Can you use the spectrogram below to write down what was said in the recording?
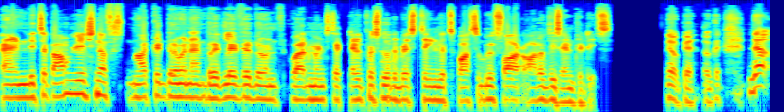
And it's a combination of market driven and regulatory driven requirements that help us do the best thing that's possible for all of these entities. Okay, okay. Now,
